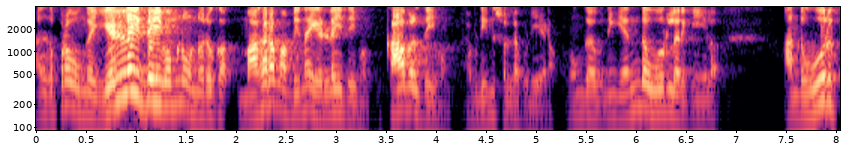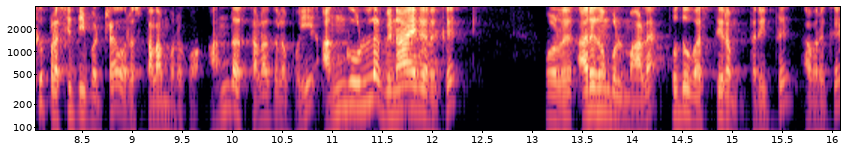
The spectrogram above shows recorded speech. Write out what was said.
அதுக்கப்புறம் உங்க எல்லை தெய்வம்னு ஒன்று இருக்கும். மகரம் அப்படின்னா எல்லை தெய்வம் காவல் தெய்வம் அப்படின்னு சொல்லக்கூடிய இடம். உங்க நீங்க எந்த ஊர்ல இருக்கீங்களோ அந்த ஊருக்கு பிரசித்தி பெற்ற ஒரு ஸ்தலம் இருக்கும். அந்த ஸ்தலத்துல போய் அங்கு உள்ள விநாயகருக்கு ஒரு அருகம்புல் மாலை புது வஸ்திரம் தரித்து அவருக்கு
